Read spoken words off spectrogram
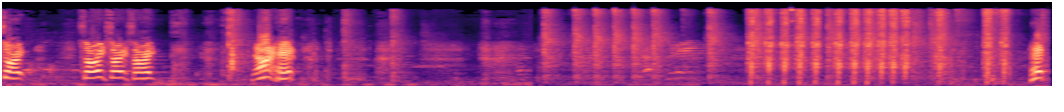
Sorry, sorry, sorry, sorry. Not hit. Hit.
